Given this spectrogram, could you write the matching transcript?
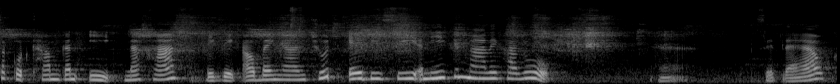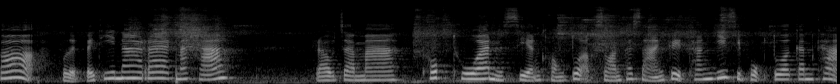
สะกดคำกันอีกนะคะ เด็กๆเอาใบงานชุด A B C อันนี้ขึ้นมาเลยค่ะลูก เสร็จแล้วก็เปิดไปที่หน้าแรกนะคะ เราจะมาทบทวนเสียงของตัวอักษรภาษาอังกฤษทั้ง 26 ตัวกันค่ะ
